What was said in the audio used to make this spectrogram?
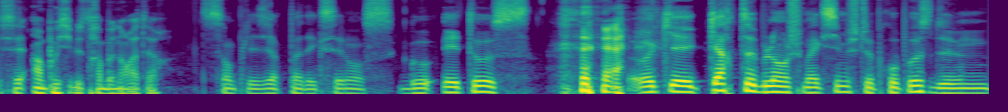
c'est impossible d'être un bon orateur. Sans plaisir, pas d'excellence. Go ethos. ok, carte blanche, Maxime. Je te propose de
